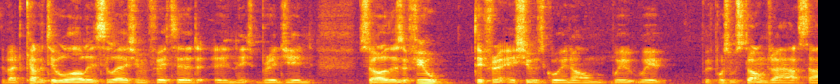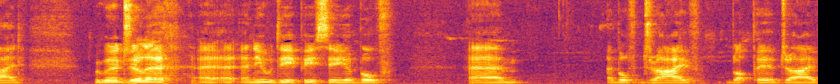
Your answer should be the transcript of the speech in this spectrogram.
They've had cavity wall insulation fitted in it's bridging. So there's a few different issues going on. We, we, we put some storm dry outside. We're going to drill a, a, a new DPC above um, above drive, block paved drive.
